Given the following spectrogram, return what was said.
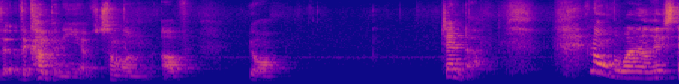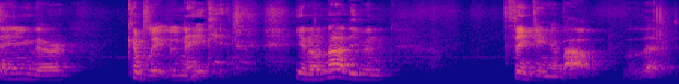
the, the company of someone of your gender. And all the while he's standing there completely naked. You know, not even thinking about that,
